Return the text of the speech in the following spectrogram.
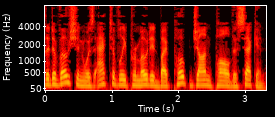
The devotion was actively promoted by Pope John Paul II.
